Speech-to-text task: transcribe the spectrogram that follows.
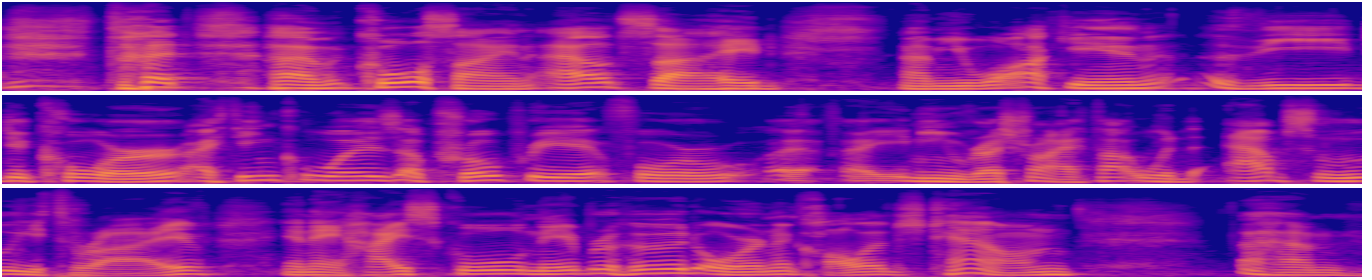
but um, cool sign outside. Um, you walk in, the decor I think was appropriate for uh, any restaurant I thought would absolutely thrive in a high school neighborhood or in a college town. Um,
